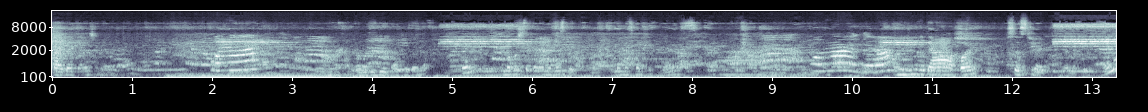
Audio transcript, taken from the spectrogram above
काय काय करायचं व्हिडिओ नमस्ते नमस्ते. नमस्कार नमस्कार. आणि त्या आपण सबस्क्राईब केलं है ना?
